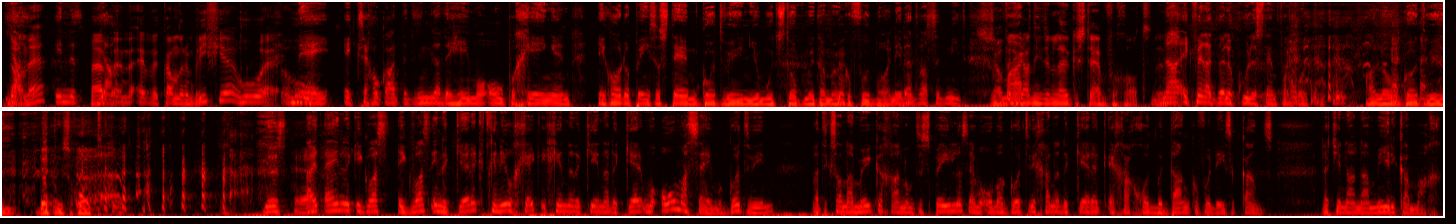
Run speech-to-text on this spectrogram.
Dan hè? Het, maar kwam er een briefje? Hoe, eh, hoe, Nee, ik zeg ook altijd niet dat de hemel open ging en ik hoorde opeens een stem: Godwin, je moet stoppen met dat voetbal. Nee, dat was het niet. Zo maar, dat niet een leuke stem voor God. Dus- nou, ik vind dat wel een coole stem voor God. Hallo Godwin, dit is God. Dus uiteindelijk, ik was, ik was in de kerk. Het ging heel gek. Ik ging een keer naar de kerk. Mijn oma zei me, Godwin, want ik zal naar Amerika gaan om te spelen. Zei mijn oma God, we gaan naar de kerk en ga God bedanken voor deze kans. Dat je nou naar Amerika mag.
